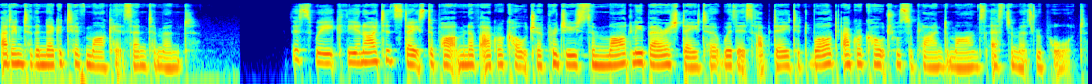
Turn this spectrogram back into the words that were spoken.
adding to the negative market sentiment. This week, the United States Department of Agriculture produced some mildly bearish data with its updated World Agricultural Supply and Demands Estimates report.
